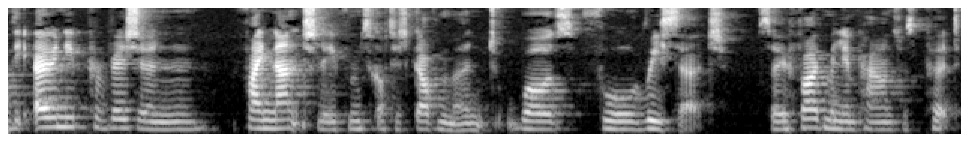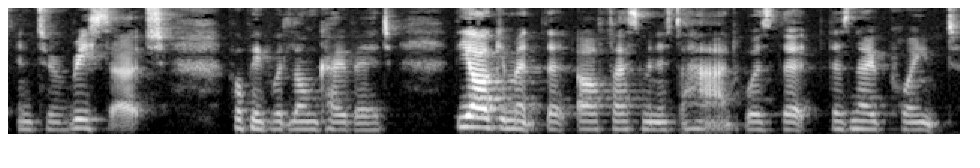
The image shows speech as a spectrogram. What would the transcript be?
the only provision financially from Scottish government was for research. So 5 million pounds was put into research for people with long covid the argument that our first minister had was that there's no point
